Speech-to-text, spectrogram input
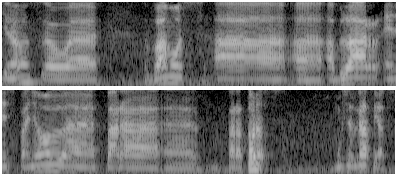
you know. So uh, vamos a, hablar en español uh, para, uh, para todos. Muchas gracias.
